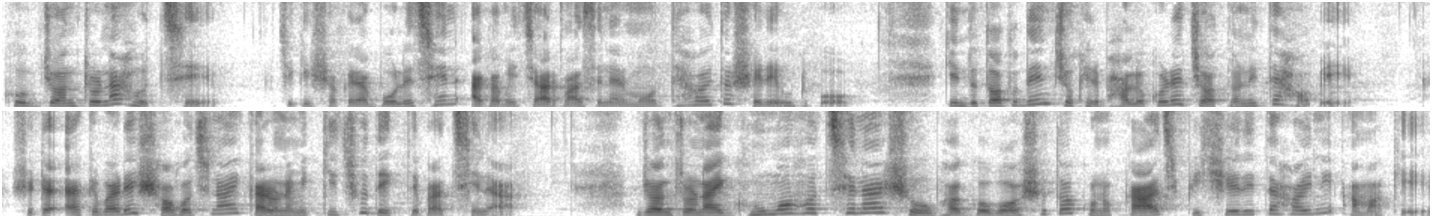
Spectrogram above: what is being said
খুব যন্ত্রণা হচ্ছে। চিকিৎসকেরা বলেছেন, আগামী চার পাঁচ দিনের মধ্যে হয়তো সেরে উঠব। কিন্তু ততদিন চোখের ভালো করে যত্ন নিতে হবে। সেটা একেবারেই সহজ নয়, কারণ আমি কিছু দেখতে পাচ্ছি না। যন্ত্রণায় ঘুমও হচ্ছে না, সৌভাগ্যবশত কোনো কাজ পিছিয়ে দিতে হয়নি আমাকে।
